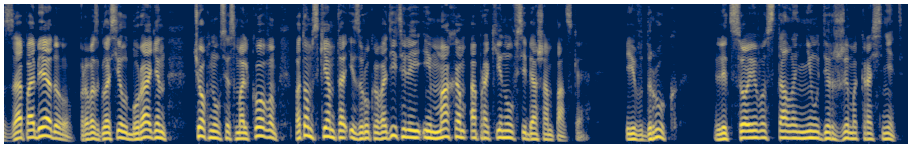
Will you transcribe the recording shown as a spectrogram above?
«За победу!» — провозгласил Бурагин, чокнулся с Мальковым, потом с кем-то из руководителей и махом опрокинул в себя шампанское. И вдруг лицо его стало неудержимо краснеть.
